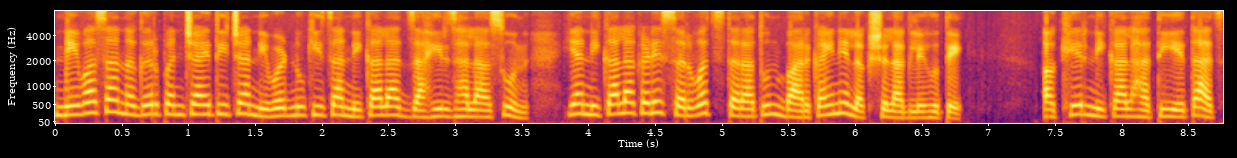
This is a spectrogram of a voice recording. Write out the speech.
नेवासा नगरपंचायतीच्या निवडणुकीचा निकालात जाहीर झाला असून या निकालाकडे सर्वच स्तरातून बारकाईने लक्ष लागले होते. अखेर निकाल हाती येताच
